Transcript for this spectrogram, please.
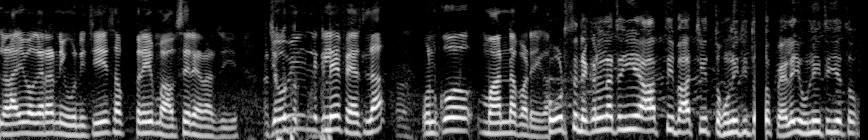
लड़ाई वगैरह नहीं होनी चाहिए सब प्रेम भाव से रहना चाहिए। अच्छा जो तो भी निकले फैसला उनको मानना पड़ेगा। कोर्ट से निकलना चाहिए आपसी बातचीत तो होनी थी तो पहले ही होनी थी ये तो।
